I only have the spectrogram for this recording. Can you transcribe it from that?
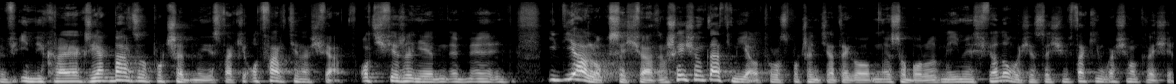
w innych krajach, że jak bardzo potrzebne jest takie otwarcie na świat, odświeżenie e, i dialog ze światem. 60 lat mija od rozpoczęcia tego Soboru. Miejmy świadomość, jesteśmy w takim właśnie okresie.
